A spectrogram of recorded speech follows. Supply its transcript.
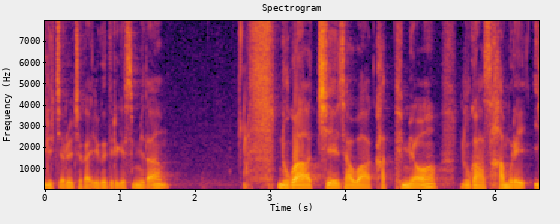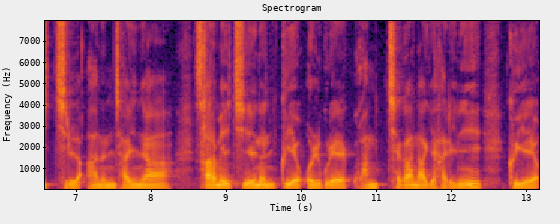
1절을 제가 읽어 드리겠습니다. 누가 지혜자와 같으며 누가 사물의 이치를 아는 자이냐 사람의 지혜는 그의 얼굴에 광채가 나게 하리니 그의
